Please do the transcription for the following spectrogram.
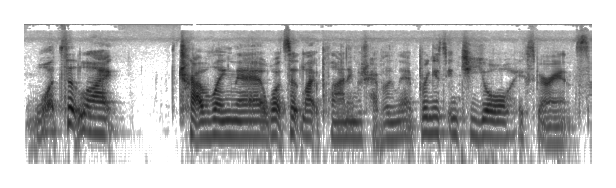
What's it like travelling there? What's it like planning for travelling there? Bring us into your experience.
